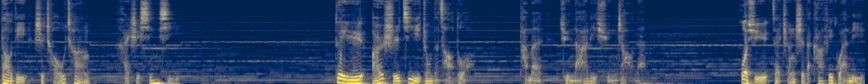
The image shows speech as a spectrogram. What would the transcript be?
到底是惆怅，还是欣喜？对于儿时记忆中的草垛，他们去哪里寻找呢？或许在城市的咖啡馆里，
